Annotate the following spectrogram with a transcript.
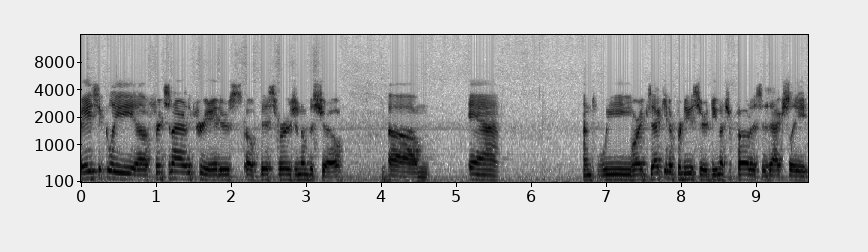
basically, uh, Fritz and I are the creators of this version of the show, um, and and we our executive producer Dino Tripodis is actually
